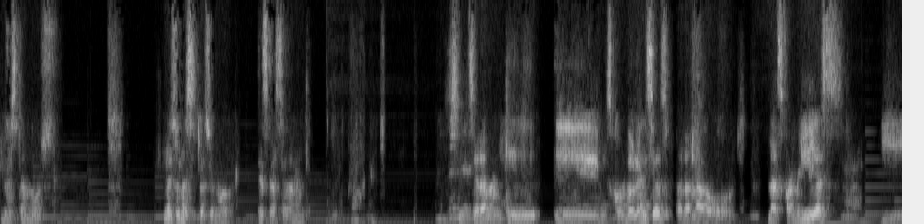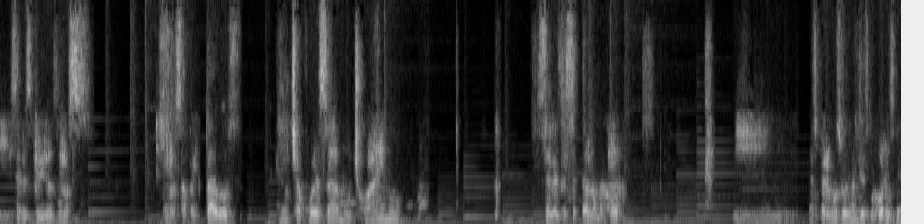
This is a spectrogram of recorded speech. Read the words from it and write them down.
no estamos, no es una situación nueva, desgraciadamente. Sinceramente, eh, mis condolencias para las familias y seres queridos de los, de los afectados. Mucha fuerza, mucho ánimo. Se les desea lo mejor y esperemos vengan días mejores, ¿no?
